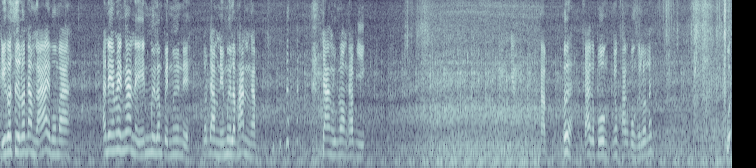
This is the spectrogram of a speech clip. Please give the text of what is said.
ดีก็ซื้อรถดำร้ายผมว่าอันนี้ไม่เห็นงานไหนเห็นมือลำเป็นมื่นดิรถดำเนี่ยมือละพันครับ จ้างลูกน้องครับอีก ครับ เออฝากระโปรงยกฝากระโปรงขึ้นรถเลยอุ๊ย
